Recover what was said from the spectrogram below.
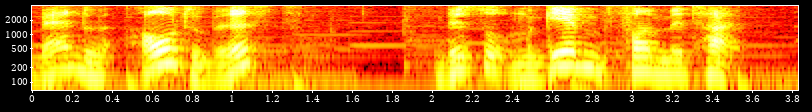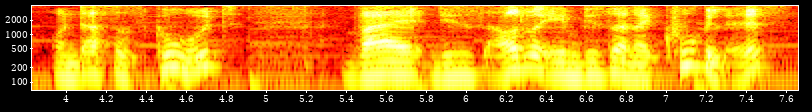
Während du Auto bist, bist du umgeben von Metall. Und das ist gut, weil dieses Auto eben wie so eine Kugel ist.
